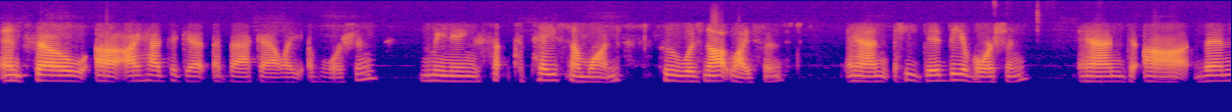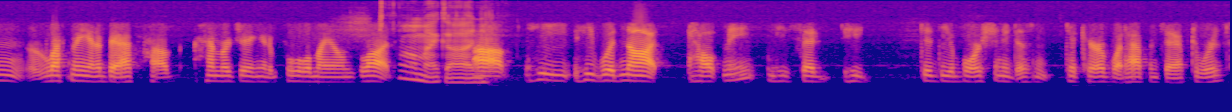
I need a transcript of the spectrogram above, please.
And so uh, I had to get a back alley abortion, meaning to pay someone who was not licensed. And he did the abortion and uh, then left me in a bathtub hemorrhaging in a pool of my own blood. Oh my God! Uh, he he would not help me. He said he did the abortion. He doesn't take care of what happens afterwards.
